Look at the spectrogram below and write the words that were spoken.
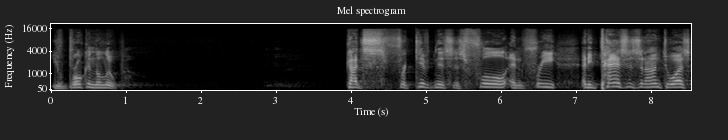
You've broken the loop. God's forgiveness is full and free, and He passes it on to us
